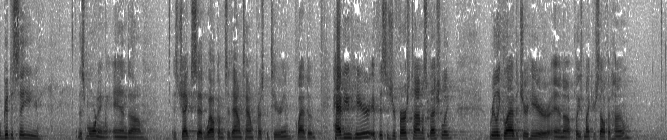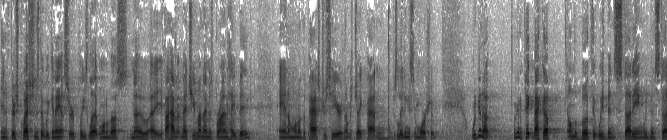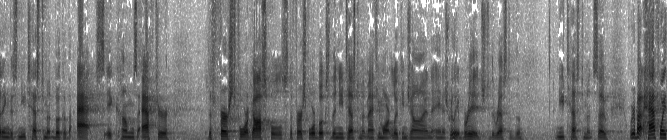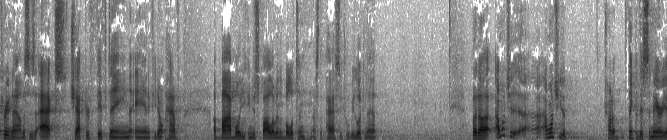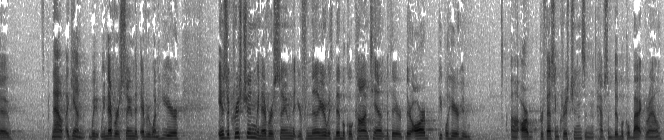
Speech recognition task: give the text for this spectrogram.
Well, good to see you this morning. And um, as Jake said, welcome to Downtown Presbyterian. Glad to have you here. If this is your first time, especially, really glad that you're here. And uh, please make yourself at home. And if there's questions that we can answer, please let one of us know. Uh, if I haven't met you, my name is Brian Habig, and I'm one of the pastors here. And That was Jake Patton, that was leading us in worship. We're going to we're going to pick back up on the book that we've been studying. We've been studying this New Testament book of Acts. It comes after the first four Gospels, the first four books of the New Testament Matthew, Mark, Luke, and John, and it's really a bridge to the rest of the New Testament. So we're about halfway through now. This is Acts chapter 15, and if you don't have a Bible, you can just follow in the bulletin. That's the passage we'll be looking at. But uh, I, want you, I want you to try to think of this scenario now, again, we, we never assume that everyone here is a Christian. We never assume that you're familiar with biblical content, but there, there are people here who uh, are professing Christians and have some biblical background.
